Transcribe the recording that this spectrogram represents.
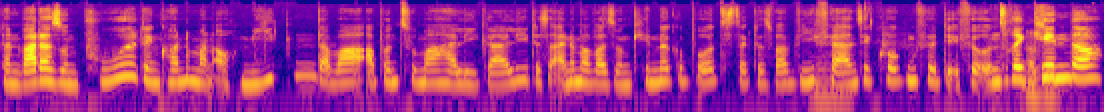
Dann war da so ein Pool, den konnte man auch mieten. Da war ab und zu mal Halligalli. Das eine Mal war so ein Kindergeburtstag. Das war wie Fernsehgucken für, die, für unsere Also- Kinder.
